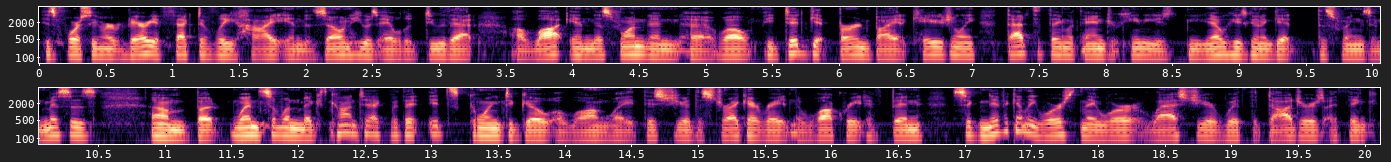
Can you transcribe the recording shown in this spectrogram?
his four seamer very effectively high in the zone. He was able to do that a lot in this one, and uh, well, he did get burned by it occasionally. That's the thing with Andrew Heaney is you know he's going to get the swings and misses, um, but when someone makes contact with it, it's going to go a long way. This year, the strikeout rate and the walk rate have been significantly worse than they were last year with the Dodgers. I think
